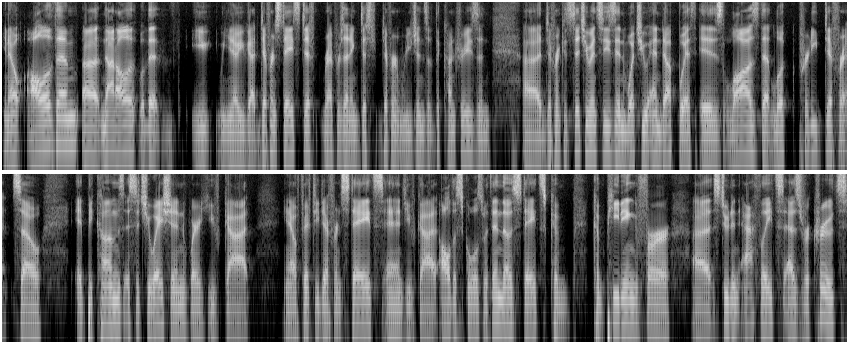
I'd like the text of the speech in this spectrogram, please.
you know, all of them, uh, not all of that you you know you've got different states diff- representing dis- different regions of the countries and uh, different constituencies, and what you end up with is laws that look pretty different. So it becomes a situation where you've got you know 50 different states and you've got all the schools within those states com- competing for uh, student athletes as recruits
